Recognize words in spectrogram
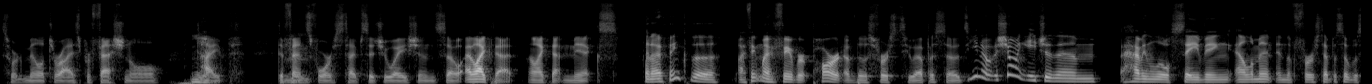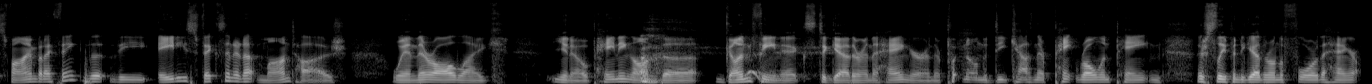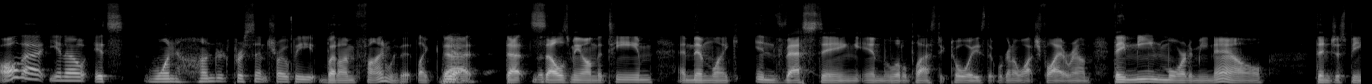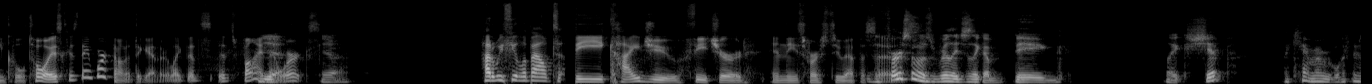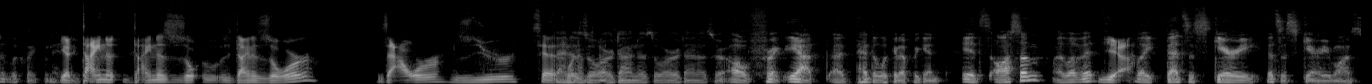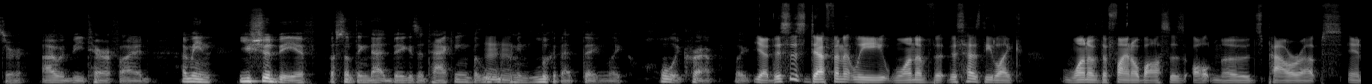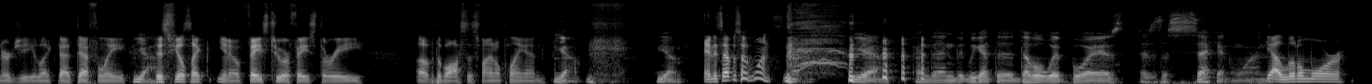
sort of militarized professional Yeah. type defense force type situation. So I like that. I like that mix. And I think the I think my favorite part of those first two episodes, you know, showing each of them having a little saving element in the first episode was fine, but I think the the 80s fixing it up montage when they're all like you know, painting on the gun phoenix together in the hangar and they're putting on the decals and they're paint rolling paint and they're sleeping together on the floor of the hangar. All that, you know, it's 100% tropey, but I'm fine with it. Like that. That sells me on the team and them like investing in the little plastic toys that we're going to watch fly around. They mean more to me now than just being cool toys because they worked on it together. Like that's it's fine. Yeah. That works. Yeah. How do we feel about the kaiju featured in these first two episodes? The first one was really just like a big like ship. I can't remember what did it look like when they yeah, dino, dinosaur was dinosaur, Zaur, Zur. Say that dinosaur, dinosaur, dinosaur. Oh frick. Yeah, I had to look it up again. It's awesome. I love it. Yeah, Like that's a scary that's a scary monster. I would be terrified. I mean, you should be if, if something that big is attacking, but l- I mm-hmm. mean, look at that thing. Like holy crap. Like yeah. This is definitely one of the. This has the like one of the final bosses alt modes, power ups, energy. Like that definitely. yeah. This feels like you know phase two or phase three of the boss's final plan, yeah. Yeah. and it's episode one. Yeah. and then th- we got the double whip boy as as the second one. yeah, a little more.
